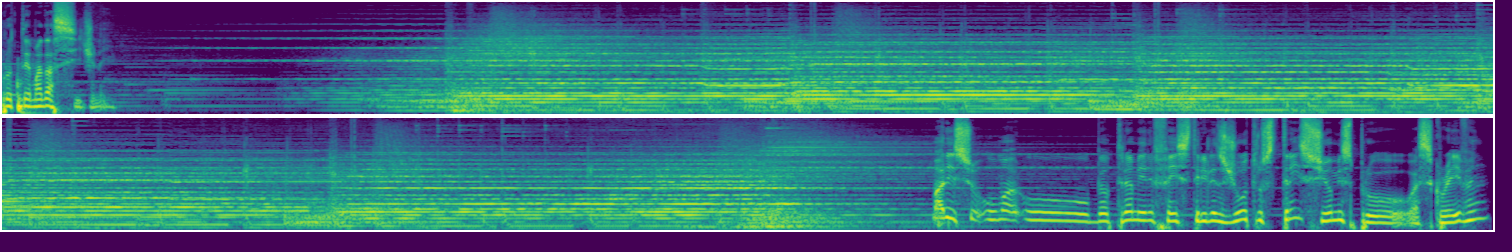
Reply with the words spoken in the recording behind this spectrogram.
pro tema da Sidney. Maurício, uma, o Beltrame ele fez trilhas de outros três filmes pro Wes Craven.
